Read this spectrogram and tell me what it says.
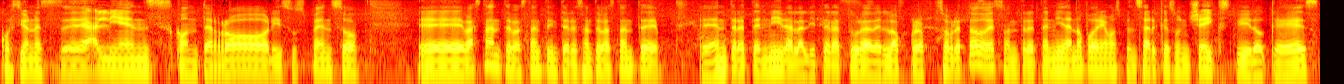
cuestiones aliens con terror y suspenso. Eh, bastante, bastante interesante, bastante eh, entretenida la literatura de Lovecraft. Sobre todo eso, entretenida. No podríamos pensar que es un Shakespeare o que es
